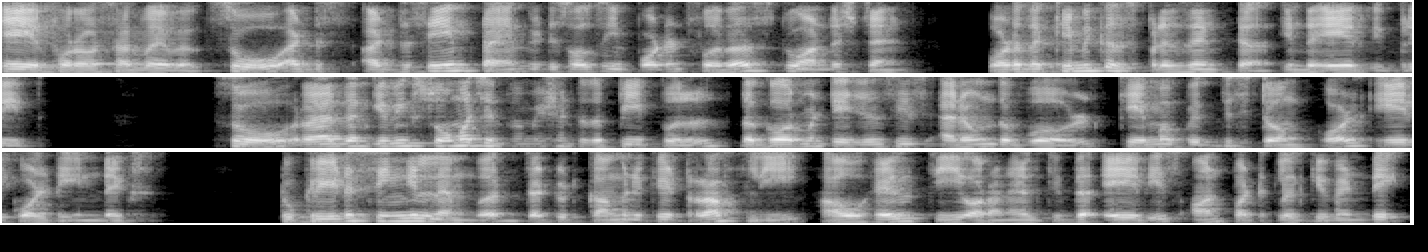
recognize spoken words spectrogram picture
air for our survival. So at this, at the same time, it is also important for us to understand what are the chemicals present uh, in the air we breathe. So rather than giving so much information to the people, the government agencies around the world came up with this term called air quality index to create a single number that would communicate roughly how healthy or unhealthy the air is on particular given day.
